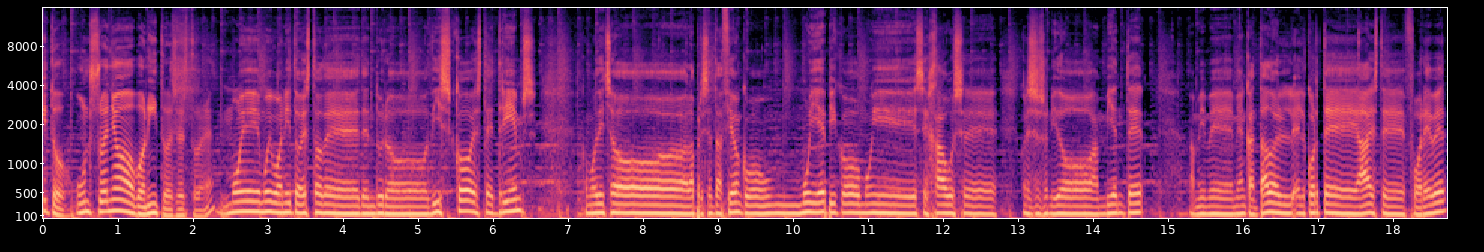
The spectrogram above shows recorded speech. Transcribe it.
bonito, un sueño bonito es esto, ¿eh? Muy, muy bonito esto de, Enduro Disco, este Dreams, como he dicho la presentación, como muy épico, muy ese house eh, con ese sonido ambiente. A mí me, ha encantado el, corte A, este Forever.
